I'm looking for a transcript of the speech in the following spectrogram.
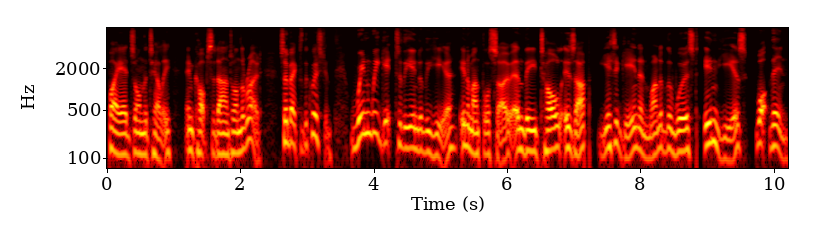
by ads on the telly and cops that aren't on the road. So back to the question. When we get to the end of the year, in a month or so, and the toll is up yet again and one of the worst in years, what then?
